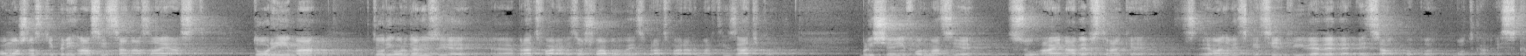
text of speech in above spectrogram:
o možnosti prihlásiť sa na zájazd do Ríma, ktorý organizuje brat Farar zo Švábovec, brat Farar Martin Zaďko. Bližšie informácie sú aj na web stránke Evangelickej církvy www.ecalpp.sk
